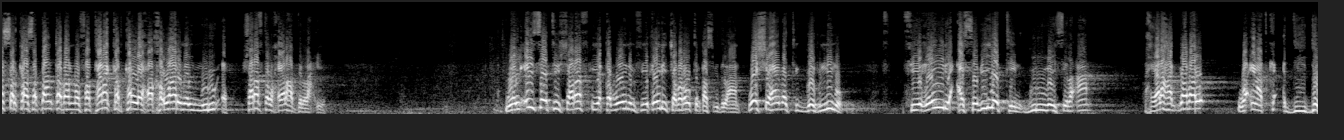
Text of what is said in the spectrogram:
asalkaas haddaan qabanno fatarakab ka leexo khawaarim almuru'a sharafta waxyaalaha dilaaciya wاlcisati sharaf iyo qabweynin fii kayri jabaruutin qasbid la'aan washahaamati gobnimo fii kayri casabiyatin guruubaysi la'aan waxyaalaha gobol waa inaad ka diiddo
